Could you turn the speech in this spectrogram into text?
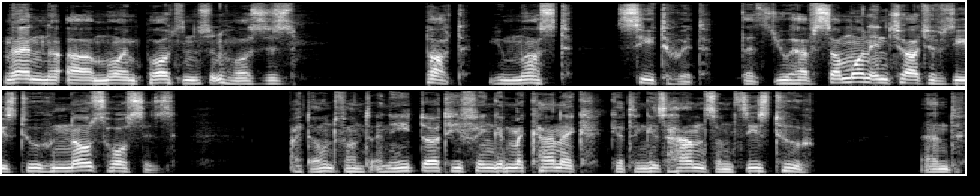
men are more important than horses. But you must see to it that you have someone in charge of these two who knows horses. I don't want any dirty-fingered mechanic getting his hands on these two. And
